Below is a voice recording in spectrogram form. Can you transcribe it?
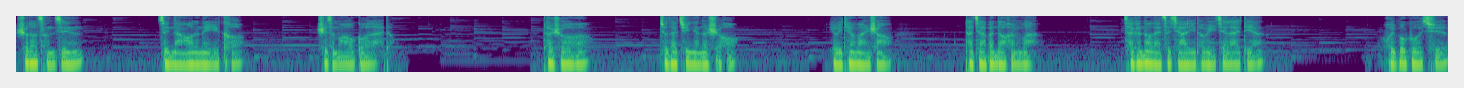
说到曾经最难熬的那一刻是怎么熬过来的。他说，就在去年的时候，有一天晚上，他加班到很晚，才看到来自家里的未接来电。回拨过去，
